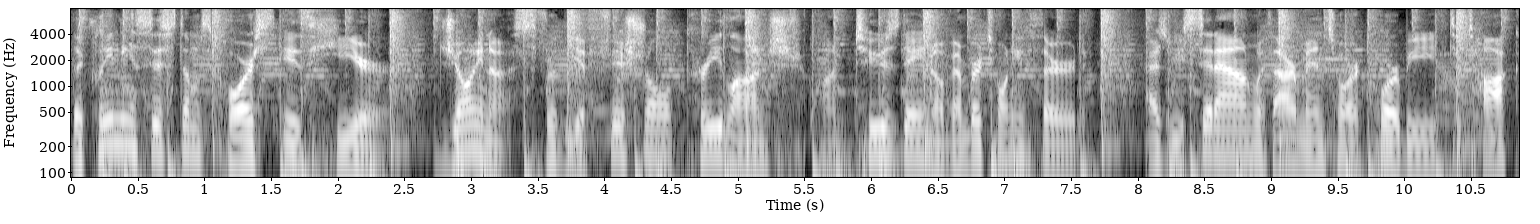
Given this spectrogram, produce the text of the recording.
The Cleaning Systems course is here. Join us for the official pre launch on Tuesday, November 23rd, as we sit down with our mentor, Corby, to talk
